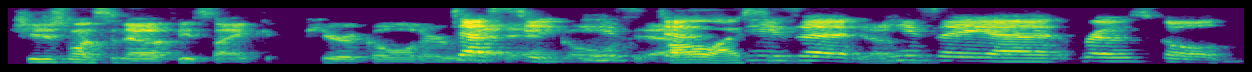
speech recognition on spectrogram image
she just wants to know if he's like pure gold or red dusty. and gold. He's yeah. du- Oh, I see. he's a Yeah. he's a uh, rose gold.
